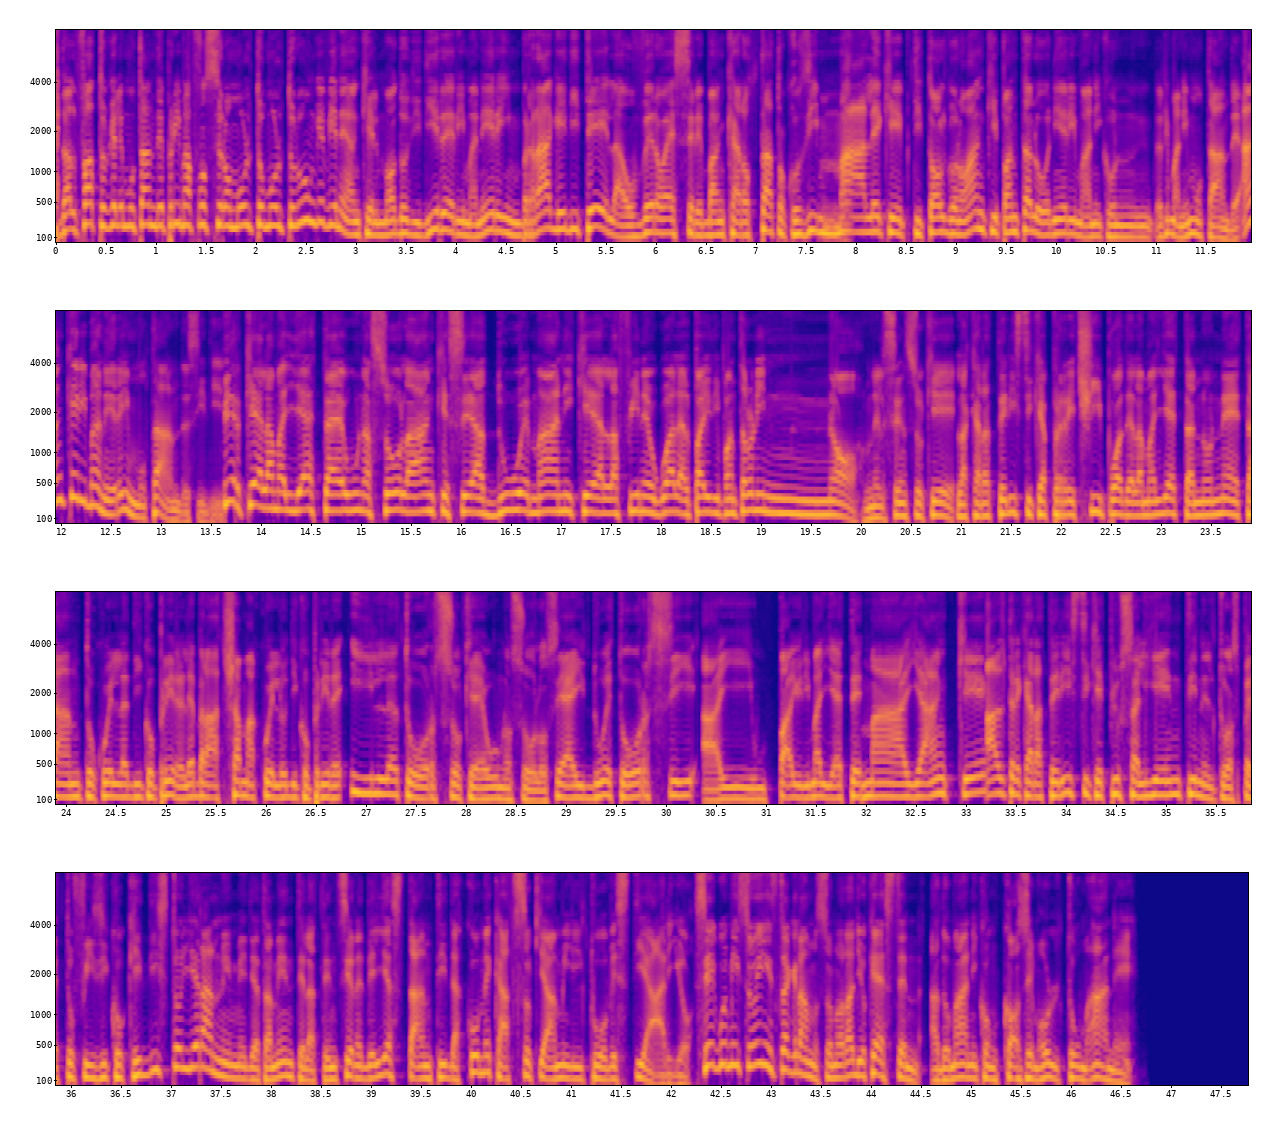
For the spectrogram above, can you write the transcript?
Dal fatto che le mutande prima fossero molto molto lunghe viene anche il modo di dire rimanere in braghe di tela, ovvero essere bancarottato così male che ti tolgono anche i pantaloni e rimani, con... rimani in mutande. Anche rimanere in mutande si dice. Perché la maglietta è una sola anche se ha due maniche alla fine uguale al paio di pantaloni? No, nel senso che la caratteristica precipua della maglietta non è tanto quella di coprire le braccia, ma quello di coprire il torso che è uno solo. Se hai due torsi corsi, hai un paio di magliette, ma hai anche altre caratteristiche più salienti nel tuo aspetto fisico che distoglieranno immediatamente l'attenzione degli astanti da come cazzo chiami il tuo vestiario. Seguimi su Instagram, sono Radio Kesten, a domani con cose molto umane.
